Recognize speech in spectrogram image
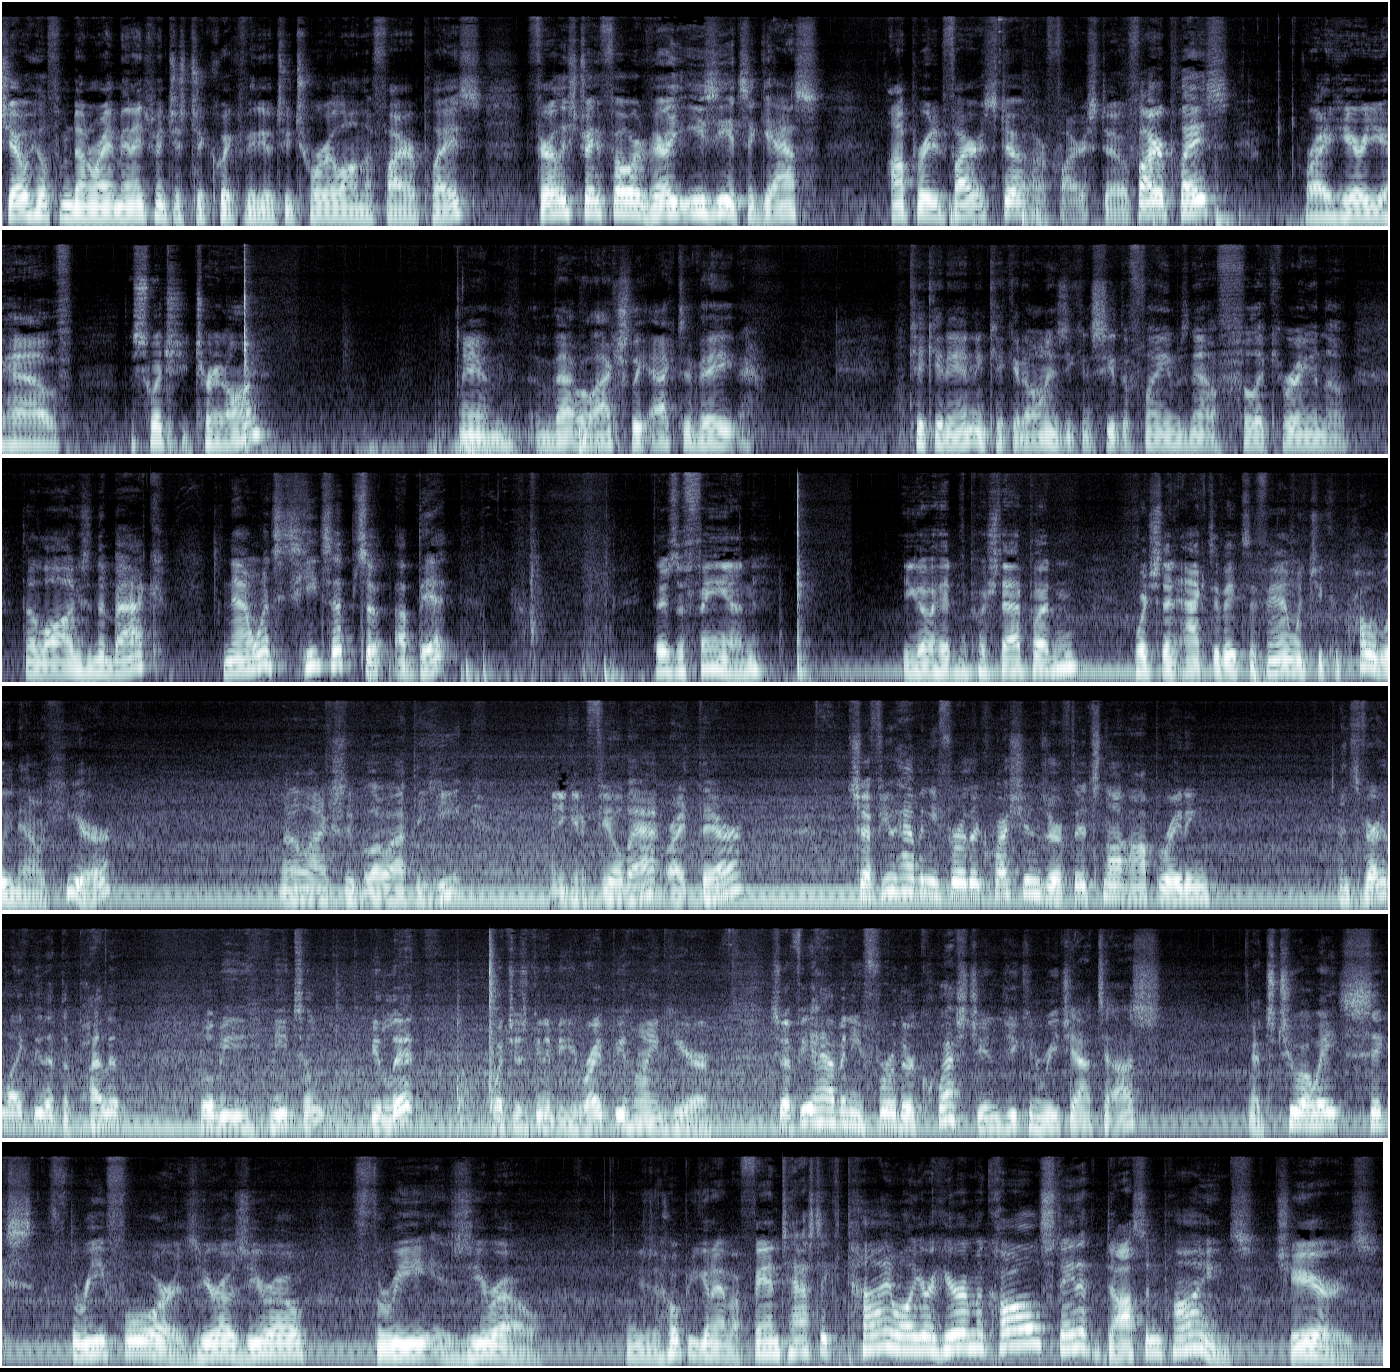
Joe Hill from DoneRight Management. Just a quick video tutorial on the fireplace. Fairly straightforward, very easy. It's a gas operated fire stove or fire stove fireplace. Right here you have the switch, you turn it on and that will actually activate kick it in and kick it on as you can see the flames now flickering in the, the logs in the back. Now once it heats up so, a bit, there's a fan. You go ahead and push that button, which then activates the fan, which you can probably now hear. That'll actually blow out the heat, and you can feel that right there. So if you have any further questions or if it's not operating, it's very likely that the pilot will be need to be lit, which is going to be right behind here. So if you have any further questions, you can reach out to us. That's 208 634 0030. We hope you're going to have a fantastic time while you're here in McCall, staying at Dawson Pines. Cheers.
